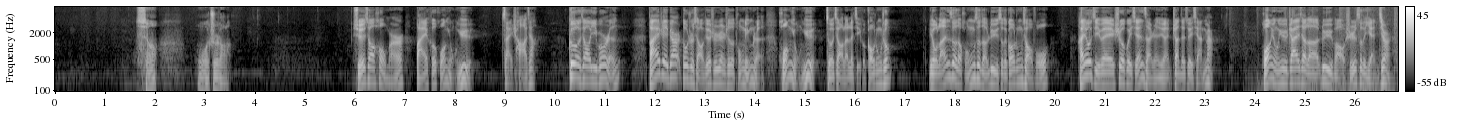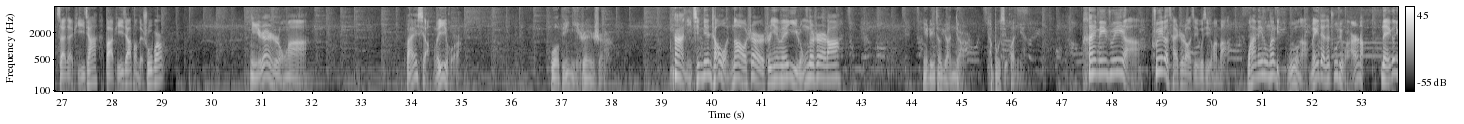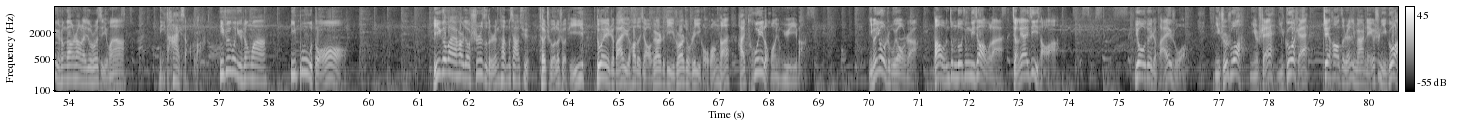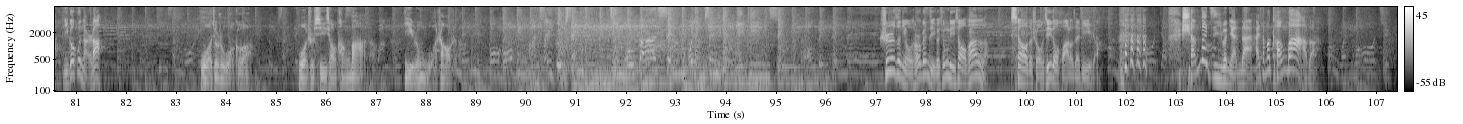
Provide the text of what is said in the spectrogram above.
行，我知道了。学校后门，白和黄永玉在查价，各叫一拨人。白这边都是小学时认识的同龄人，黄永玉则叫来了几个高中生，有蓝色的、红色的、绿色的高中校服，还有几位社会闲散人员站在最前面。黄永玉摘下了绿宝石色的眼镜，塞在皮夹，把皮夹放在书包。你认识荣啊？白想了一会儿，我比你认识。那你今天找我闹事儿，是因为易容的事儿你离他远点儿，他不喜欢你。还没追呀，追了才知道喜不喜欢吧？我还没送他礼物呢，没带他出去玩呢。哪个女生刚上来就说喜欢啊？你太小了，你追过女生吗？你不懂。一个外号叫狮子的人看不下去，他扯了扯皮衣，对着白宇浩的脚边的地砖就是一口黄痰，还推了黄永玉一把。你们幼稚不幼稚？把我们这么多兄弟叫过来讲恋爱技巧啊？又对着白说：“你直说，你是谁？你哥谁？这号子人里面哪个是你哥？你哥混哪儿的？”我就是我哥，我是西桥扛把子，易容我罩着的。狮子扭头跟几个兄弟笑翻了，笑的手机都滑落在地上。什么鸡巴年代，还他妈扛把子！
